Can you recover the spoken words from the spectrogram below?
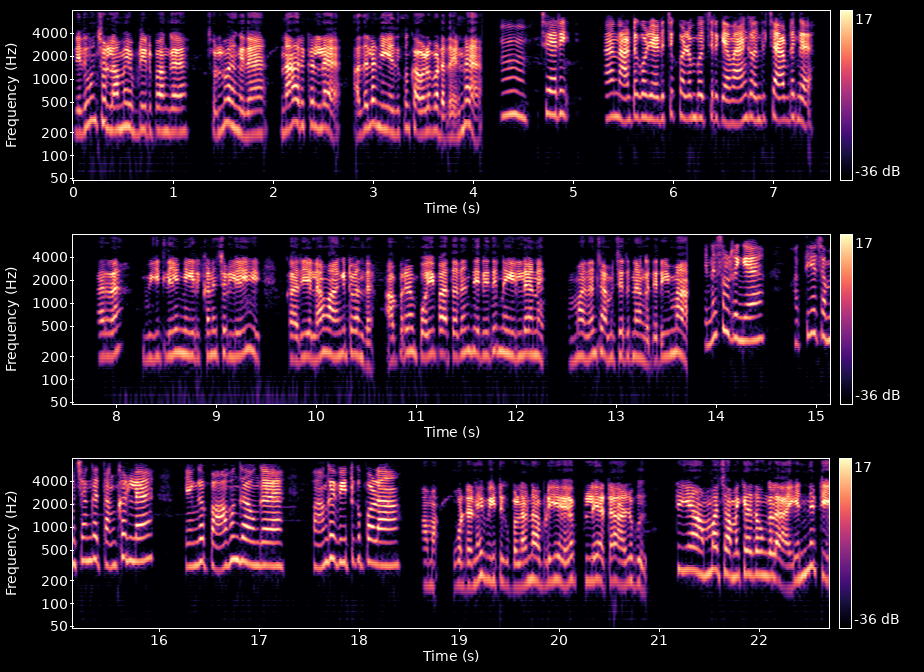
எதுவும் சொல்லாம எப்படி இருப்பாங்க? சொல்லுவாங்கதான் நான் இருக்கல்ல அதெல்லாம் நீ எதுக்கும் கவலைப்படாத என்ன? ம் சரி. நான் நாட்டுக்கோழி அடிச்சு குழம்பு வச்சிருக்கேன். வாங்க வந்து சாப்பிடுங்க. வர்ற வீட்லயே நீ இருக்கன்னு சொல்லி கறியெல்லாம் வாங்கிட்டு வந்தேன் அப்புறம் போய் பார்த்தா தான் தெரியுது நீ இல்லன்னு. அம்மா தான் சமைச்சிருந்தாங்க தெரியுமா? என்ன சொல்றீங்க? அத்தைய சமைச்சாங்க தங்கல்ல எங்க பாவங்க அவங்க. வாங்க வீட்டுக்கு போலாம். ஆமா உடனே வீட்டுக்கு போலான்னு அப்படியே பிள்ளையாட்ட அழுவு. டீ, ஏன் அம்மா சமைக்காதவங்களா என்ன டீ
